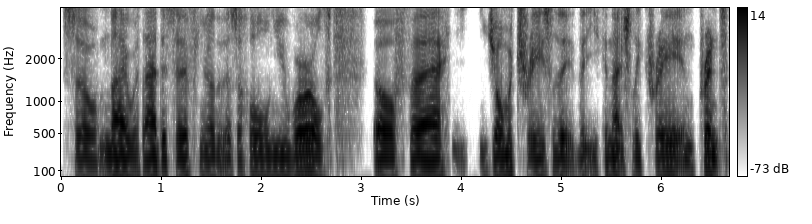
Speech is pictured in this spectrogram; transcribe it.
So now with additive, you know, there's a whole new world of uh, geometries that, that you can actually create and print.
